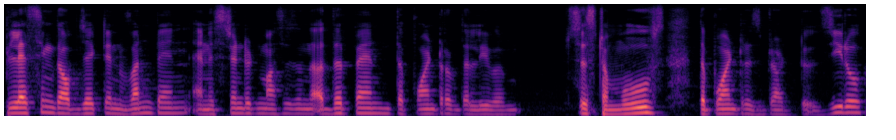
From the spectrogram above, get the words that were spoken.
placing the object in one pen and standard masses on the other pen the pointer of the lever system moves. The pointer is brought to zero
